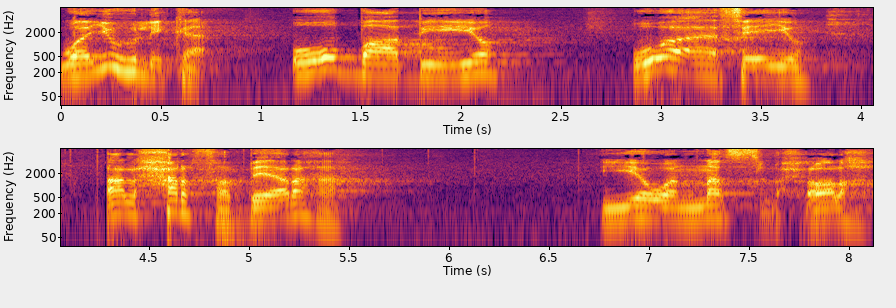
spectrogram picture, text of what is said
Wa yuhlika uu u baabi'iyo u aafeeyo alxarfa beeraha iyo wanasl xoolaha.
